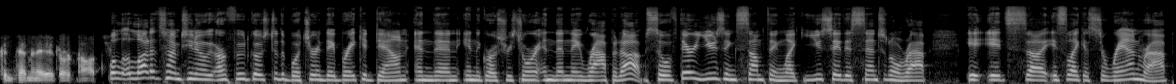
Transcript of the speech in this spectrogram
contaminated or not. Well, a lot of times, you know, our food goes to the butcher, and they break it down, and then in the grocery store, and then they wrap it up. So if they're using something like you say, this Sentinel wrap, it, it's uh, it's like a Saran wrap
